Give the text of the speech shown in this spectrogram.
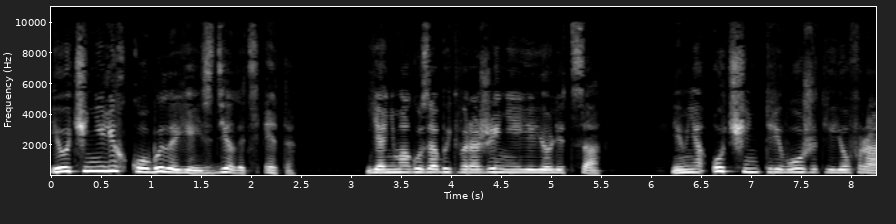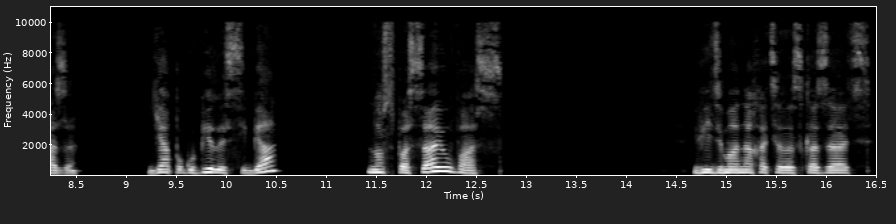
и очень нелегко было ей сделать это. Я не могу забыть выражение ее лица, и меня очень тревожит ее фраза «Я погубила себя, но спасаю вас». Видимо, она хотела сказать,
